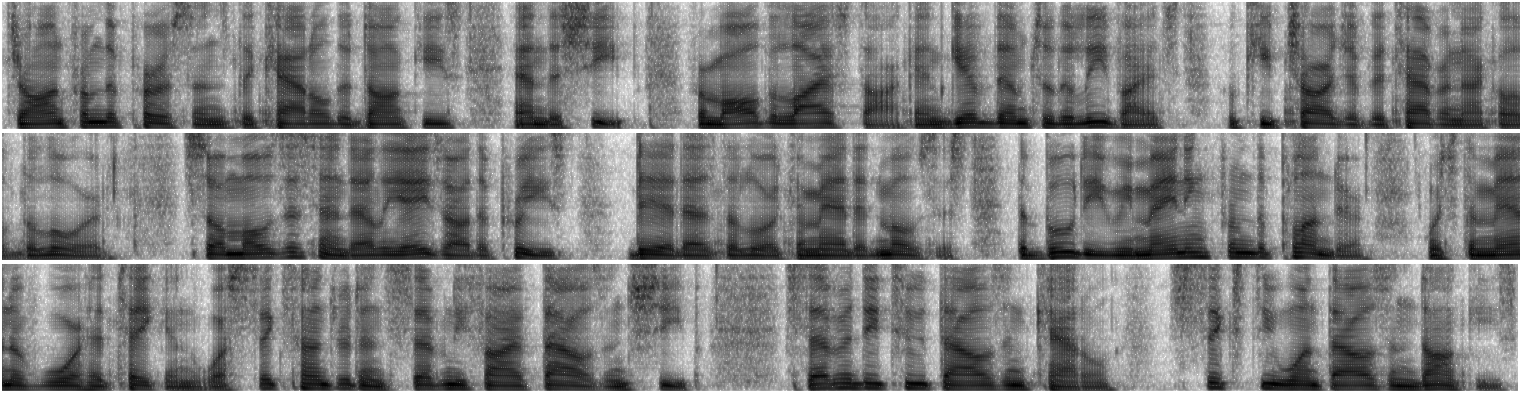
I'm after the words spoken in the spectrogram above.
drawn from the persons, the cattle, the donkeys, and the sheep, from all the livestock, and give them to the Levites who keep charge of the tabernacle of the Lord. So Moses and Eleazar the priest did as the Lord commanded Moses. The booty remaining from the plunder, which the men of war had taken, was six hundred and seventy 75,000 sheep, 72,000 cattle, 61,000 donkeys,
